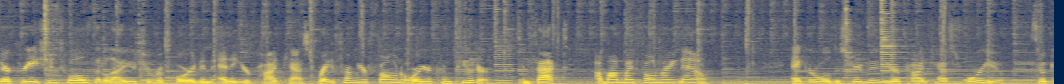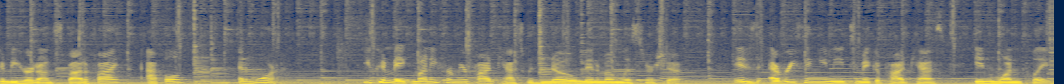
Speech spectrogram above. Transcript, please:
There are creation tools that allow you to record and edit your podcast right from your phone or your computer. In fact, I'm on my phone right now. Anchor will distribute your podcast for you so it can be heard on Spotify, Apple, and more. You can make money from your podcast with no minimum listenership. It is everything you need to make a podcast in one place.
